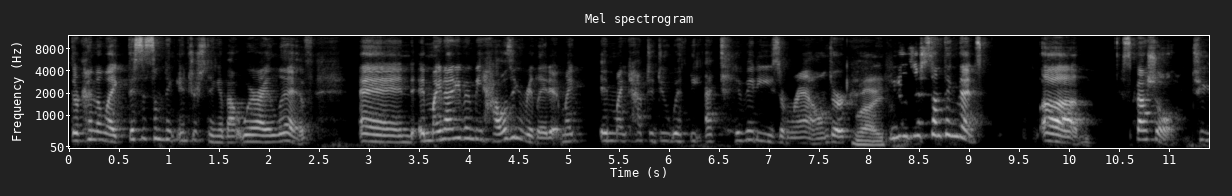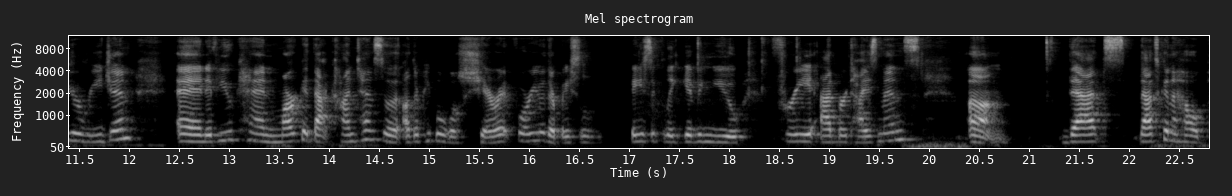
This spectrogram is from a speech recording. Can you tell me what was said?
they're kind of like, this is something interesting about where I live. And it might not even be housing related. It might, it might have to do with the activities around or, right. you know, just something that's uh, special to your region. And if you can market that content so that other people will share it for you, they're basically, basically giving you free advertisements. Um, that's that's going to help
